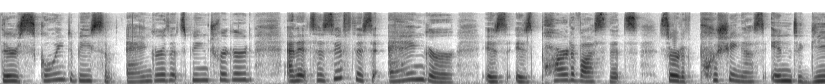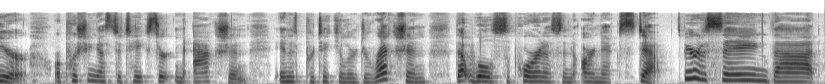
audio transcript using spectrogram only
there's going to be some anger that's being triggered, and it's as if this anger is, is part of us that's sort of pushing us into gear or pushing us to take certain action in a particular direction that will support us in our next step. Spirit is saying that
